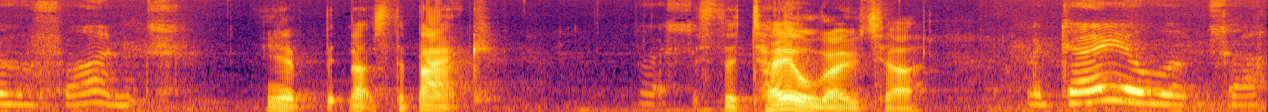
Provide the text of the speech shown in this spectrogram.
on the front. Yeah, but that's the back. It's the tail rotor. The tail rotor.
